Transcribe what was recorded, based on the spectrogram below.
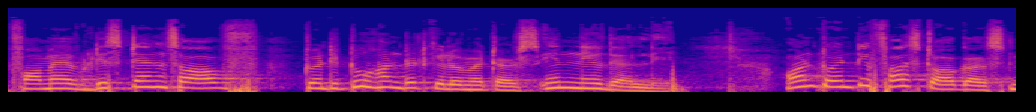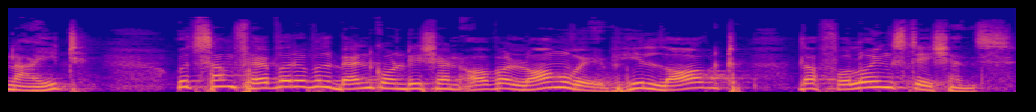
from a distance of 2200 kilometers in New Delhi. On 21st August night, with some favorable band condition over long wave, he logged the following stations.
